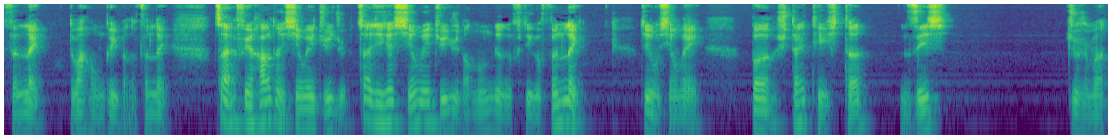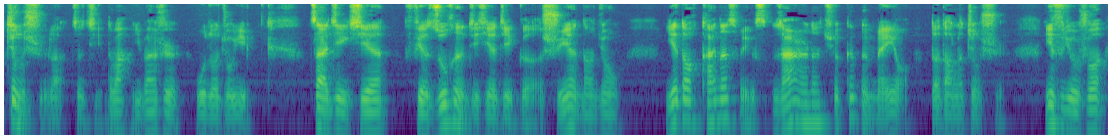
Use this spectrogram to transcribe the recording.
分类，对吧？我们可以把它分类，在 verhalten 行为举止，在这些行为举止当中，这个这个分类，这种行为，bestätigt sich 就什么证实了自己，对吧？一般是勿做注意，在这些 f e r s u c h e n 这些这个实验当中，jedoch keineswegs，然而呢，却根本没有得到了证实。意思就是说，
